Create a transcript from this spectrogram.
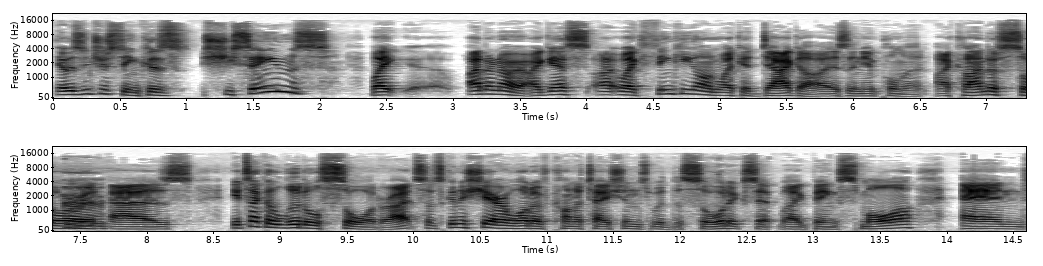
it was interesting because she seems like I don't know. I guess I, like thinking on like a dagger as an implement. I kind of saw it as it's like a little sword, right? So it's going to share a lot of connotations with the sword, except like being smaller and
